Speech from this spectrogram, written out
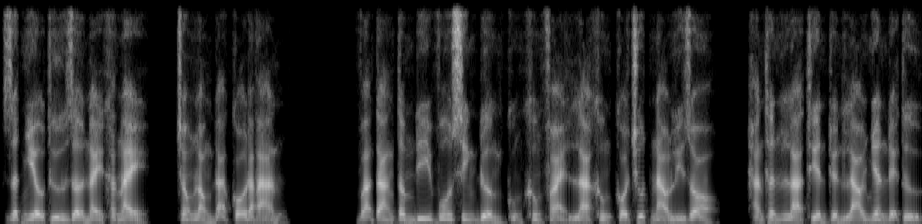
Rất nhiều thứ giờ này khác này, trong lòng đã có đáp án. Và tàng tâm đi vô sinh đường cũng không phải là không có chút nào lý do, hắn thân là thiên tuyển lão nhân đệ tử,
